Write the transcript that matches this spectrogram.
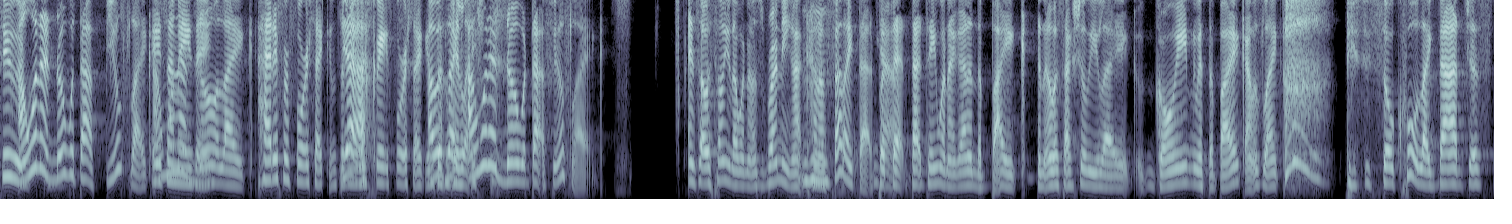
Dude. I want to know what that feels like. It's I amazing. Know, like, I had it for four seconds. And Yeah. It was great four seconds I was like. I want to know what that feels like. And so I was telling you that when I was running, I kind of felt like that. But Mm-hmm. Yeah. that, that day when I got on the bike and I was actually like going with the bike, I was like, this is so cool. Like that just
